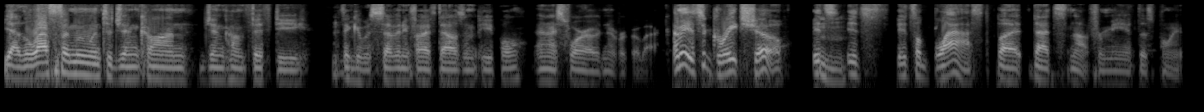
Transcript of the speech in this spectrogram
Yeah, the last time we went to Gen Con, Gen Con 50, I think it was 75,000 people, and I swore I would never go back. I mean, it's a great show. It's Mhm. it's it's a blast, but that's not for me at this point.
